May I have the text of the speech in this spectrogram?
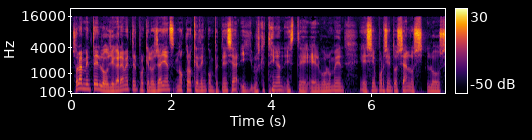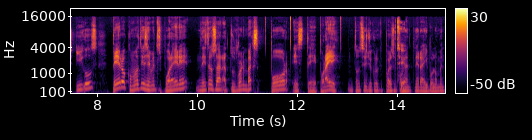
Solamente lo llegaré a meter porque los Giants no creo que den competencia y los que tengan este el volumen 100% eh, sean los, los Eagles, pero como no tienes elementos por aire, necesitas usar a tus running backs por, este, por aire. Entonces yo creo que por eso podrían tener ahí volumen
